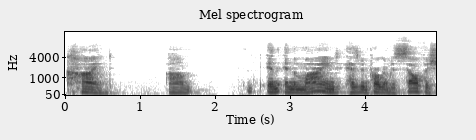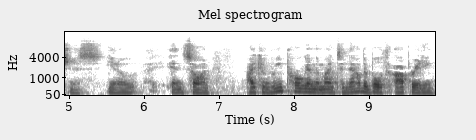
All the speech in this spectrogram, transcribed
kind, um, and, and the mind has been programmed to selfishness, you know, and so on, I can reprogram the mind to now they're both operating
